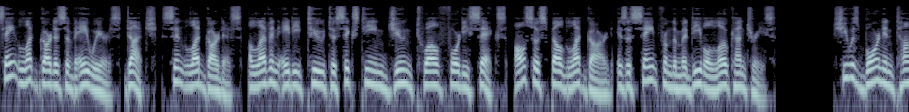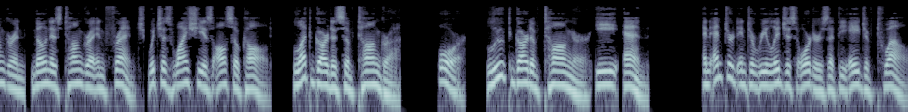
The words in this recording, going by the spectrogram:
Saint Lutgardus of Aywières Dutch, Sint Ludgardus, 1182–16 June 1246, also spelled Lutgard is a saint from the medieval Low Countries. She was born in Tongeren, known as Tongres in French which is why she is also called Lutgardus of Tongres, or Lutgard of Tonger and entered into religious orders at the age of 12.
